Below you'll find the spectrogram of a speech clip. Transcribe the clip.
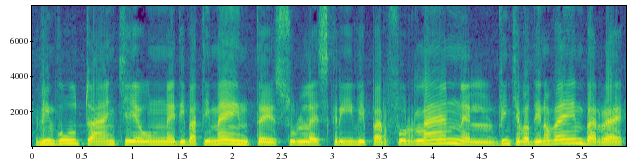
Vi invito anche un dibattimento sul scrivi per Furlan il 20 di novembre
